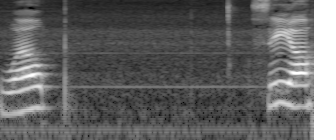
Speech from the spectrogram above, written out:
Well, see ya.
